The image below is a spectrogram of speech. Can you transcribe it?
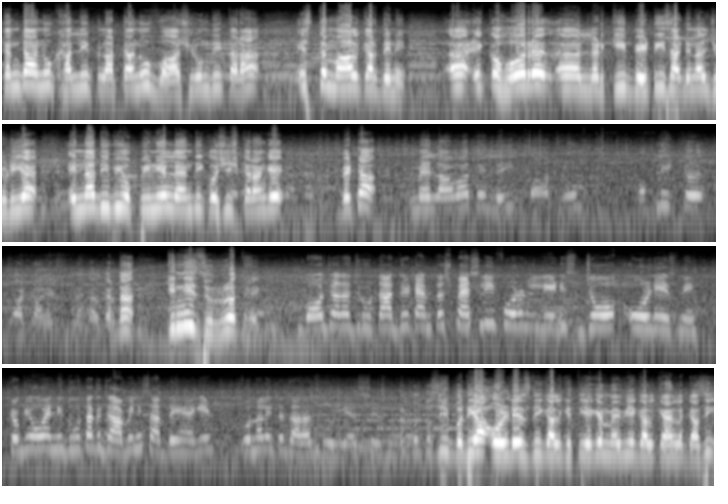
ਕੰਧਾਂ ਨੂੰ, ਖਾਲੀ ਪਲਾਟਾਂ ਨੂੰ ਵਾਸ਼ਰੂਮ ਦੀ ਤਰ੍ਹਾਂ ਇਸਤੇਮਾਲ ਕਰਦੇ ਨੇ। ਇੱਕ ਹੋਰ ਲੜਕੀ, ਬੇਟੀ ਸਾਡੇ ਨਾਲ ਜੁੜੀ ਹੈ। ਇਹਨਾਂ ਦੀ ਵੀ ਓਪੀਨੀਅਨ ਲੈਣ ਦੀ ਕੋਸ਼ਿਸ਼ ਕਰਾਂਗੇ। ਬੇਟਾ, ਮਹਿਲਾਵਾਂ ਦੇ ਲਈ ਬਾਥਰੂਮ ਪਬਲਿਕ ਟਾਇਲਟਸ ਮੈਂ ਗੱਲ ਕਰਦਾ ਕਿੰਨੀ ਜ਼ਰੂਰਤ ਹੈਗੀ? ਬਹੁਤ ਜ਼ਿਆਦਾ ਜ਼ਰੂਰਤ ਆ ਅੱਜ ਦੇ ਟਾਈਮ ਤਾਂ ਸਪੈਸ਼ਲੀ ਫੋਰ ਲੇਡੀਜ਼ ਜੋ 올ਡ ਏਜ ਨੇ ਕਿਉਂਕਿ ਉਹ ਇੰਨੀ ਦੂਰ ਤੱਕ ਜਾ ਵੀ ਨਹੀਂ ਸਕਦੇ ਹੈਗੇ ਉਹਨਾਂ ਲਈ ਤਾਂ ਜ਼ਿਆਦਾ ਜ਼ਰੂਰੀ ਹੈ ਇਸ ਚੀਜ਼ ਨੂੰ। ਬਿਲਕੁਲ ਤੁਸੀਂ ਵਧੀਆ 올ਡ ਏਜ ਦੀ ਗੱਲ ਕੀਤੀ ਹੈ ਮੈਂ ਵੀ ਇਹ ਗੱਲ ਕਹਿਣ ਲੱਗਾ ਸੀ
